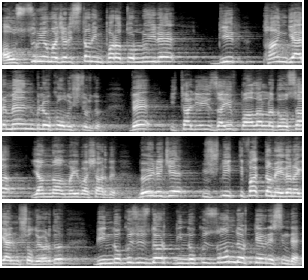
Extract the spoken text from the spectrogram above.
Avusturya Macaristan İmparatorluğu ile bir pangermen bloku oluşturdu ve İtalya'yı zayıf bağlarla da olsa yanına almayı başardı. Böylece üçlü ittifak da meydana gelmiş oluyordu. 1904-1914 devresinde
